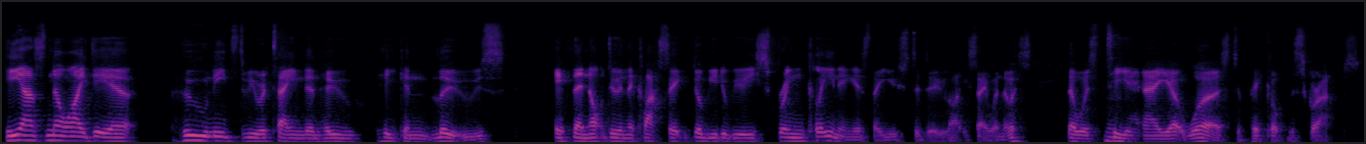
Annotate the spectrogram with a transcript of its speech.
he has no idea who needs to be retained and who he can lose if they're not doing the classic WWE spring cleaning as they used to do, like you say, when there was there was TNA hmm. at worst to pick up the scraps.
